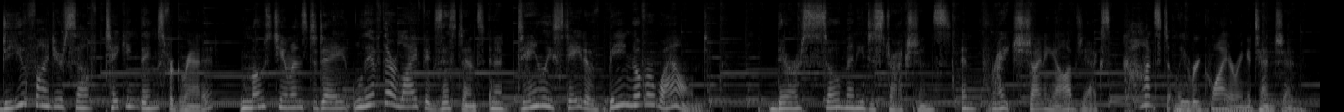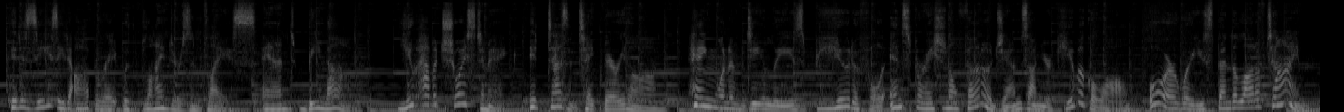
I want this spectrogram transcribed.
Do you find yourself taking things for granted? Most humans today live their life existence in a daily state of being overwhelmed. There are so many distractions and bright, shiny objects constantly requiring attention. It is easy to operate with blinders in place and be numb. You have a choice to make. It doesn't take very long. Hang one of Dee Lee's beautiful inspirational photo gems on your cubicle wall or where you spend a lot of time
